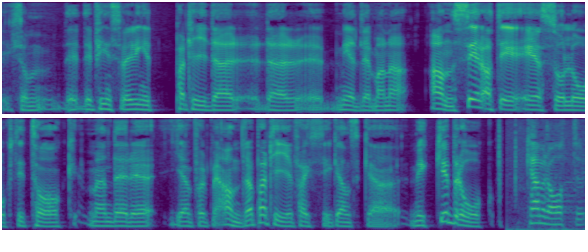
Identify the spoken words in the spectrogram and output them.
liksom, det, det, finns väl inget parti där, där medlemmarna anser att det är så lågt i tak, men där det jämfört med andra partier faktiskt är ganska mycket bråk. Kamrater,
